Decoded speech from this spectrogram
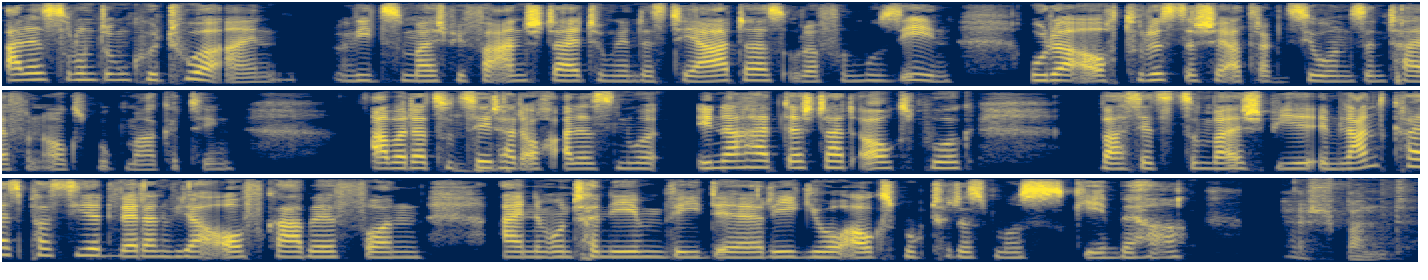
alles rund um Kultur ein, wie zum Beispiel Veranstaltungen des Theaters oder von Museen oder auch touristische Attraktionen sind Teil von Augsburg Marketing. Aber dazu zählt mhm. halt auch alles nur innerhalb der Stadt Augsburg was jetzt zum Beispiel im Landkreis passiert, wäre dann wieder Aufgabe von einem Unternehmen wie der Regio Augsburg Tourismus GmbH. Ja, spannend.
